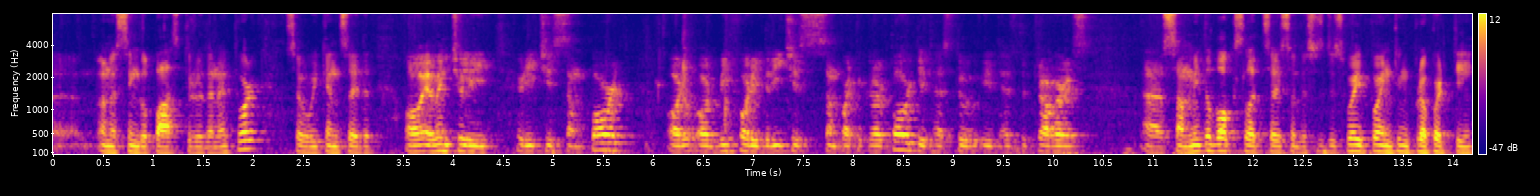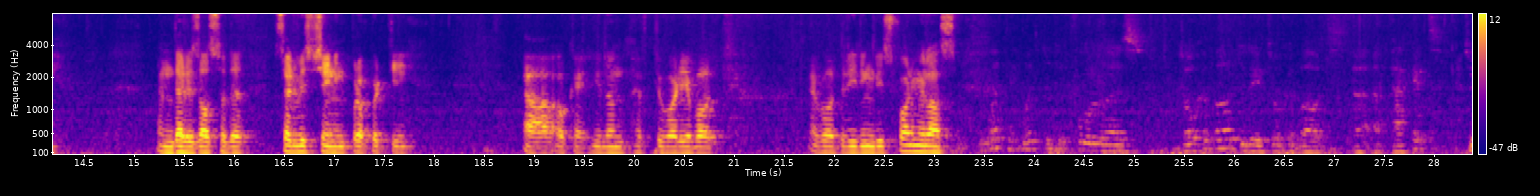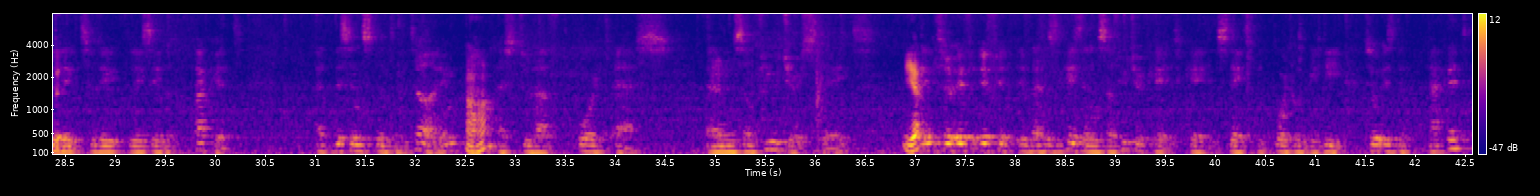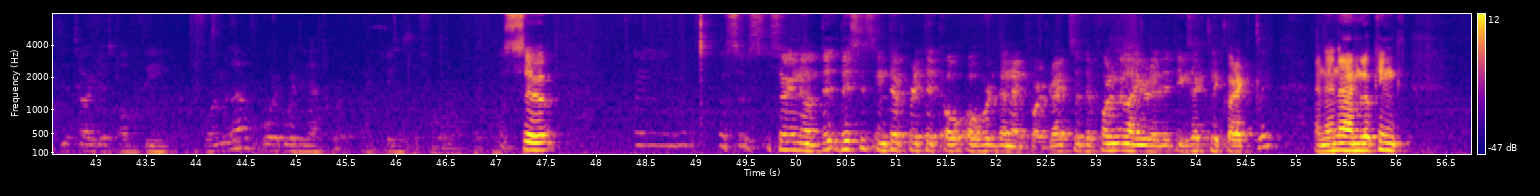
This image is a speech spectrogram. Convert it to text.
on a single pass through the network so we can say that oh eventually it reaches some port or or before it reaches some particular port it has to it has to traverse uh, some middle box let's say so this is this waypointing property and there is also the service chaining property. Uh, okay, you don't have to worry about about reading these formulas. What, what do the formulas talk about? Do they talk about uh, a packet? So The- they, so they, say the packet at this instant in time Uh-huh. has to have port S, and in some future state. Yeah. So if, if, it, if that is the case, then in some future case, case state the port will be D. So is the packet the target of the formula or, or the network? Like, this is the formula. So, so, so you know, th- this is interpreted o- over the network, right? So the formula you read it exactly correctly, and then I'm looking,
